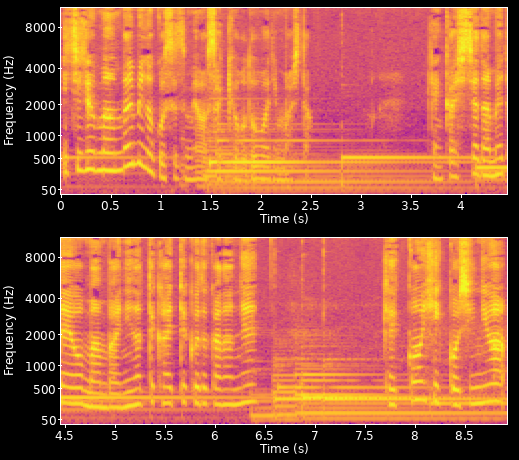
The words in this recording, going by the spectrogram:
一粒万倍日のご説明は先ほど終わりました。喧嘩しちゃダメだよ万倍になって帰ってくるからね。結婚引っ越しには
